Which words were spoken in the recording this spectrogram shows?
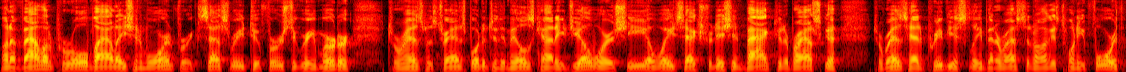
on a valid parole violation warrant for accessory to first degree murder. Torres was transported to the Mills County Jail where she awaits extradition back to Nebraska. Torres had previously been arrested August 24th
